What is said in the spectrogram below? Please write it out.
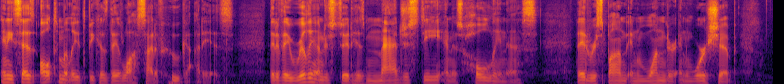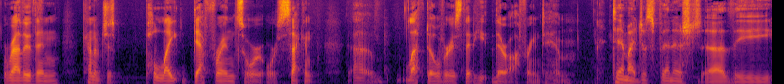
And he says ultimately it's because they've lost sight of who God is. That if they really understood his majesty and his holiness, they'd respond in wonder and worship rather than kind of just polite deference or, or second uh, leftovers that he, they're offering to him. Tim, I just finished uh, the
